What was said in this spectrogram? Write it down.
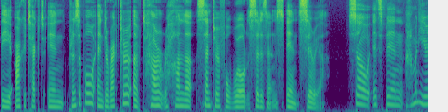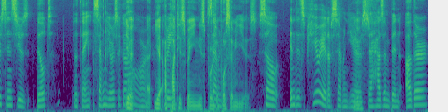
the architect in principal and director of Taiwan Reyhanli Center for World Citizens in Syria. So it's been how many years since you built the thing? Seven years ago? yeah, or uh, yeah. I participated in this project Seven. for seven years. So in this period of seven years, Yes. there hasn't been other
